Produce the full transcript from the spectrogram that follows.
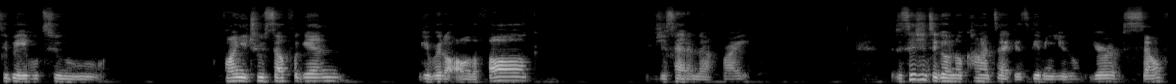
to be able to find your true self again, get rid of all the fog. You just had enough, right? The decision to go no contact is giving you yourself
